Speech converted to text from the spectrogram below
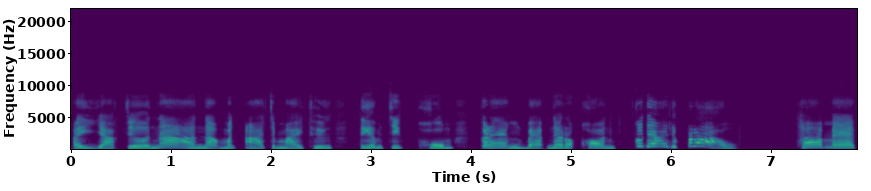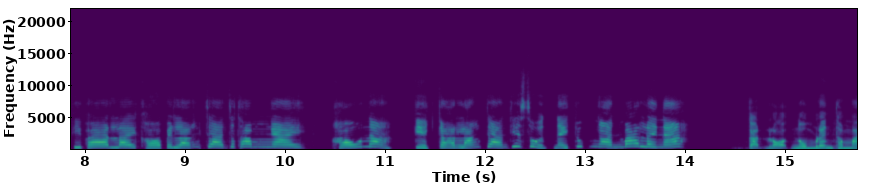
ไออยากเจอหน้าน่ะ มันอาจจะหมายถึงเตรียมจิกผม แกล้งแบบในละครก็ได้หรือเปล่า ถ้าแม่พี่พาดไล่เขาไปล้างจานจะทำไงเขาน่ะ เกลียดการล้างจานที่สุดในทุกงานบ้านเลยนะ กัดหลอดนมเล่นทำไม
